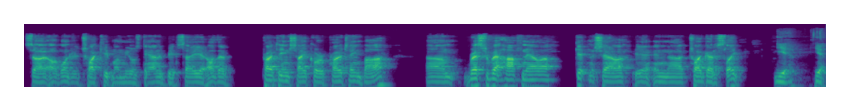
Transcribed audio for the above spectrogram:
so I wanted to try keep my meals down a bit. So yeah, either protein shake or a protein bar. Um, rest for about half an hour, get in the shower, yeah, and uh, try go to sleep. Yeah, yeah.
